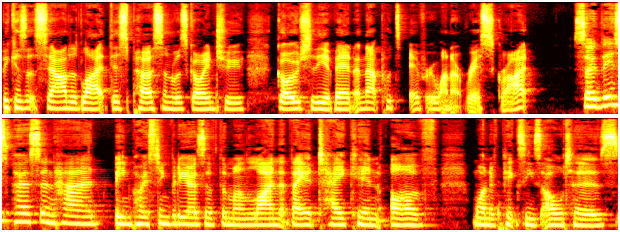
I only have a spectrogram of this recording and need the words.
because it sounded like this person was going to go to the event and that puts everyone at risk, right? So this person had been posting videos of them online that they had taken of one of Pixie's alters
